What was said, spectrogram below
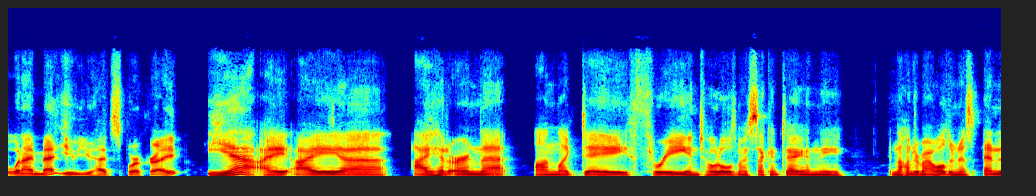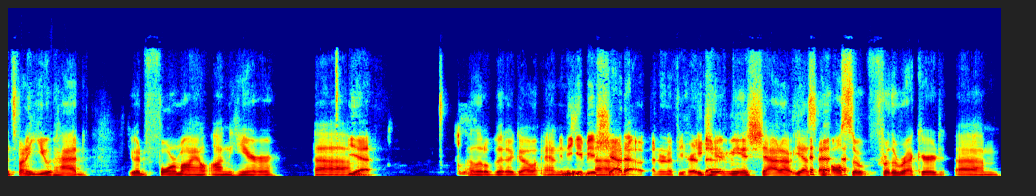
when I met you, you had Spork, right? Yeah, I I uh, I had earned that on like day three in total. It was my second day in the in the hundred mile wilderness, and it's funny you had you had four mile on here. Um, yeah, a little bit ago, and, and he gave me a uh, shout out. I don't know if you heard. He that. gave me a shout out. Yes, and also for the record, um,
